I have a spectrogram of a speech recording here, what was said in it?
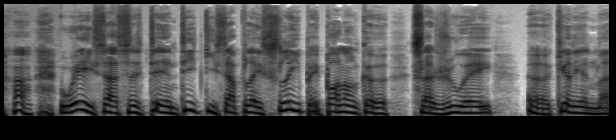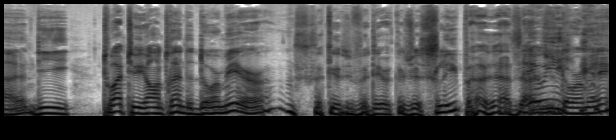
oui, ça c'était un titre qui s'appelait Sleep et pendant que ça jouait, euh, Killian m'a dit toi, tu es en train de dormir, ce que je veux dire que je sleep, ça, Eh oui. je dormais.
